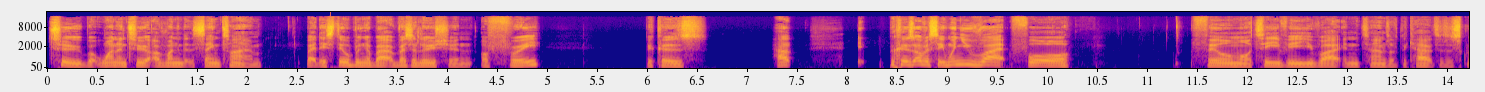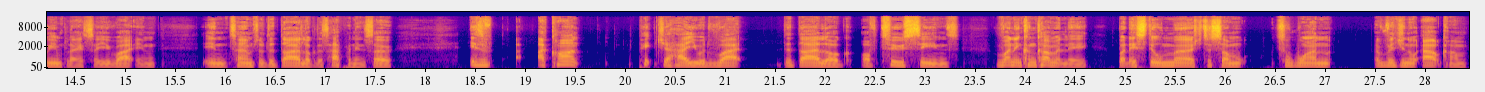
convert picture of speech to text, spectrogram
two, but one and two are running at the same time, but they still bring about a resolution of three, because? Because obviously, when you write for film or TV, you write in terms of the characters of screenplay. So you write in in terms of the dialogue that's happening. So is I can't picture how you would write the dialogue of two scenes running concurrently, but they still merge to some to one original outcome.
